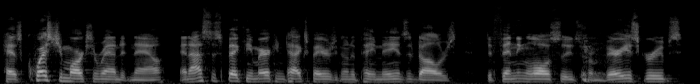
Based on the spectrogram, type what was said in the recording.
has question marks around it now, and I suspect the American taxpayers are going to pay millions of dollars defending lawsuits from various groups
